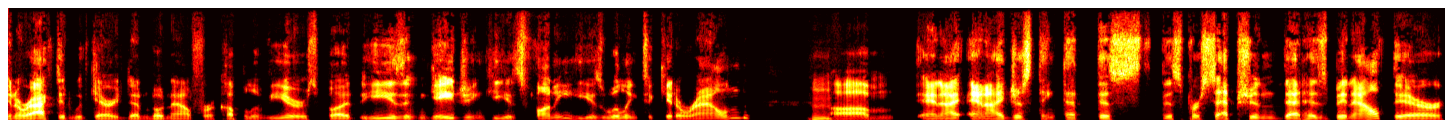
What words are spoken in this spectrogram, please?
interacted with Gary Denbo now for a couple of years, but he is engaging. He is funny. He is willing to kid around. Hmm. Um, and I and I just think that this this perception that has been out there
